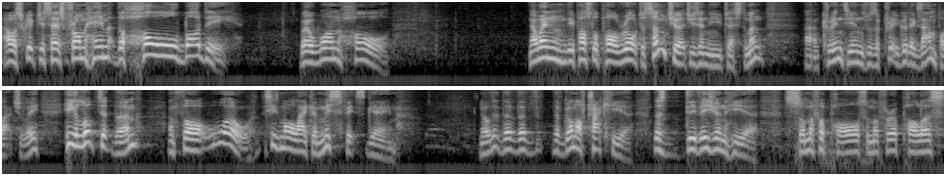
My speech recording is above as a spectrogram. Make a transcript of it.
Our scripture says, from him, the whole body. We're one whole. Now, when the Apostle Paul wrote to some churches in the New Testament, uh, Corinthians was a pretty good example, actually. He looked at them and thought, whoa, this is more like a misfits game. Know, they've, they've, they've gone off track here. There's division here. Some are for Paul, some are for Apollos.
